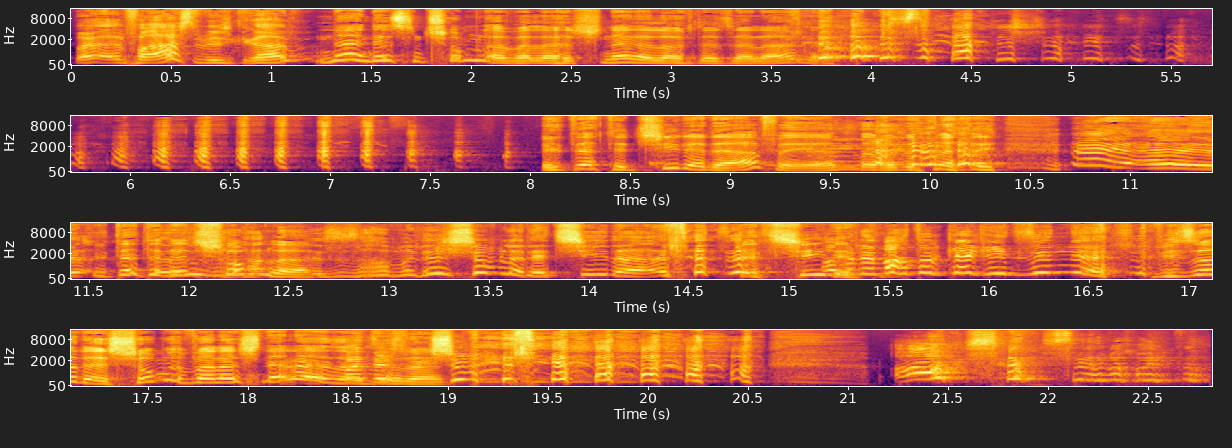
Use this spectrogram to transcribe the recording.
Du mich gerade? Nein, das ist ein Schummler, weil er schneller läuft als alle anderen. Ich dachte, Cheater der Affe erst, aber dann dachte ich, ich dachte, der Schummler. Das ist aber der Schummler, der Cheetah. Der Cheater. Aber der macht doch gar keinen Sinn, denn. Wieso? Der schummelt, weil er schneller ist Weil der alle. schummelt. oh, Scheiße, mach weiter.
